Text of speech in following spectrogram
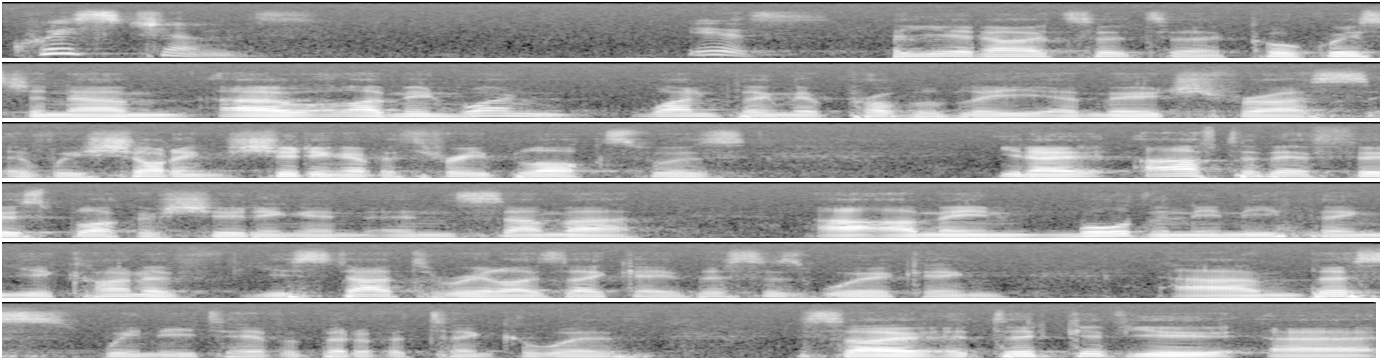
Questions? Yes. Yeah, no, it's, it's a cool question. Um, uh, well, I mean, one, one thing that probably emerged for us if we're shooting, shooting over three blocks was, you know, after that first block of shooting in, in summer, uh, I mean, more than anything, you kind of, you start to realize, okay, this is working. Um, this we need to have a bit of a tinker with. So it did give you uh,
